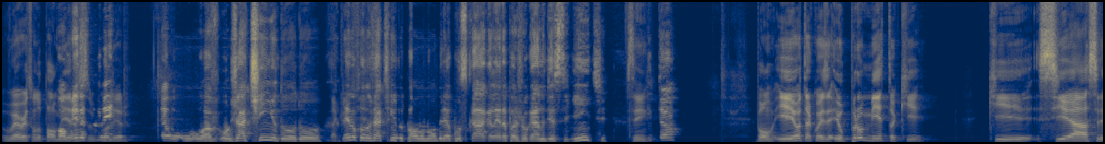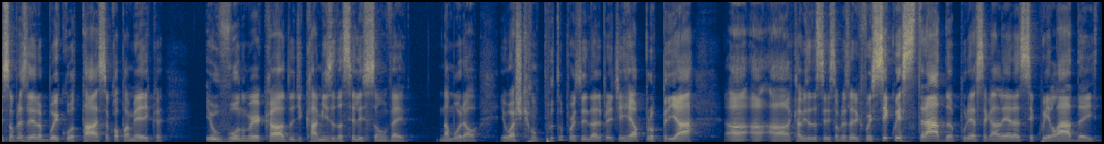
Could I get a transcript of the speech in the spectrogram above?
o Everton do Palmeiras, Palmeiras o goleiro. É, o, o, o, jatinho do. do... Lembra quando o jatinho do Paulo Nobre ia buscar a galera para jogar no dia seguinte? Sim. Então. Bom, e outra coisa, eu prometo aqui que se a seleção brasileira boicotar essa Copa América, eu vou no mercado de camisa da seleção, velho. Na moral, eu acho que é uma puta oportunidade pra gente reapropriar a, a, a camisa da seleção brasileira que foi sequestrada por essa galera sequelada aí.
